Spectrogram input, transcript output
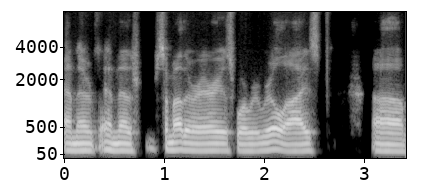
and there and there's some other areas where we realized uh,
